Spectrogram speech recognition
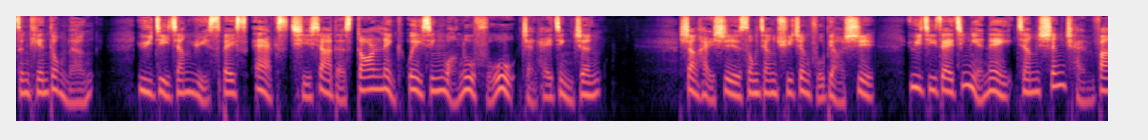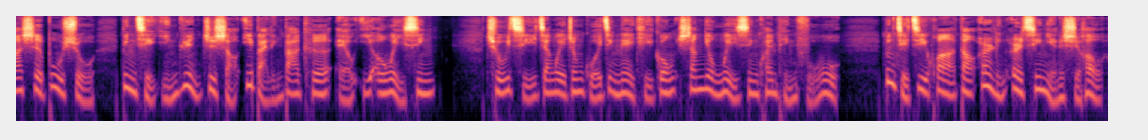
增添动能，预计将与 SpaceX 旗下的 Starlink 卫星网络服务展开竞争。上海市松江区政府表示，预计在今年内将生产、发射、部署，并且营运至少一百零八颗 LEO 卫星，初期将为中国境内提供商用卫星宽频服务，并且计划到二零二七年的时候，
